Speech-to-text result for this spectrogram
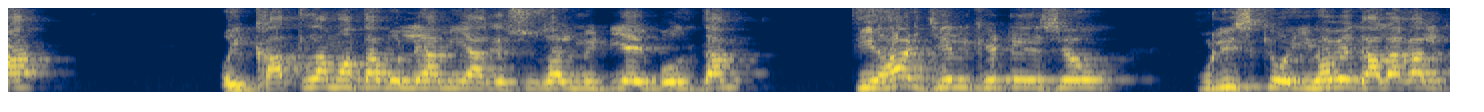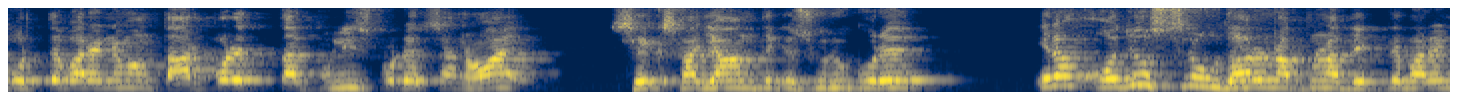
না। ওই কাতলা মাথা বলে আমি আগে সোশ্যাল মিডিয়ায় বলতাম, তিহার জেল খেটে এসেও পুলিশকে ওইভাবে গালাগাল করতে পারেন এবং তারপরে তার পুলিশ প্রোটেকশন হয় শেখ শাহজাহান থেকে শুরু করে এরকম অজস্র উদাহরণ আপনারা দেখতে পারেন।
